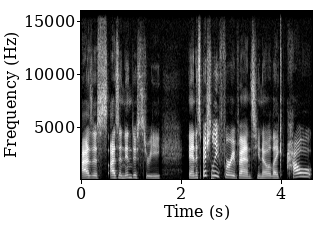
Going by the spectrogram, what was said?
as a as an industry and especially for events, you know, like how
